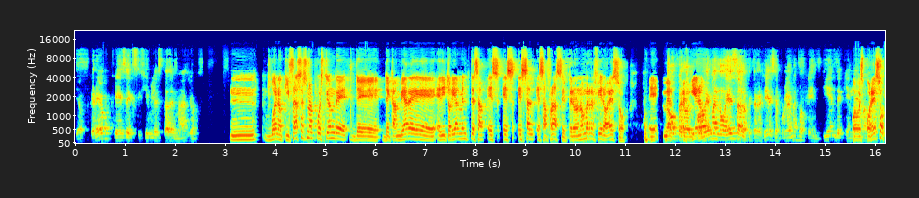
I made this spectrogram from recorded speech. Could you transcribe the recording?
yo creo que ese exigible está de más, mm, bueno, quizás es una cuestión de, cambiar eh, editorialmente esa, esa, frase, pero no me refiero a eso. Eh, no, pero el problema no es a lo que te refieres, el problema es lo que entiende quien Pues por eso,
